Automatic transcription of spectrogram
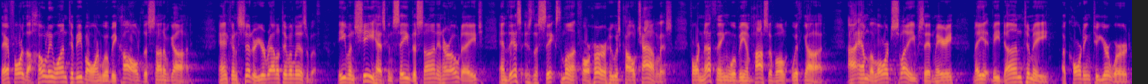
Therefore, the Holy One to be born will be called the Son of God. And consider your relative Elizabeth. Even she has conceived a son in her old age, and this is the sixth month for her who is called childless. For nothing will be impossible with God. I am the Lord's slave, said Mary. May it be done to me according to your word.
